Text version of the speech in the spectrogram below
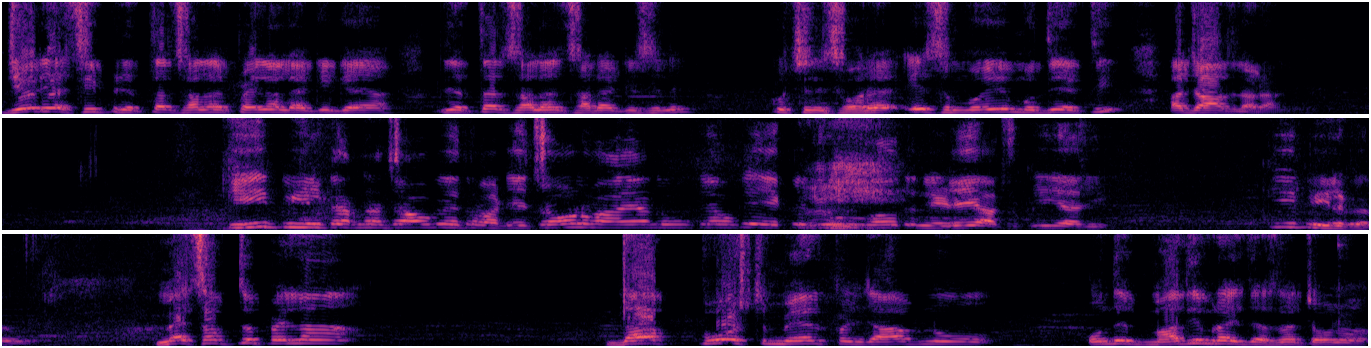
ਜਿਹੜੇ ਅਸੀਂ 75 ਸਾਲਾਂ ਪਹਿਲਾਂ ਲੈ ਕੇ ਗਏ ਹਾਂ 75 ਸਾਲਾਂ ਸਾਡਾ ਕਿਸੇ ਨੇ ਕੁਝ ਨਹੀਂ ਸਵਾਰਿਆ। ਇਸ ਮੁੱਦੇ ਅਸੀਂ ਆਜ਼ਾਦ ਲੜਾਂਗੇ। ਕੀ ਅਪੀਲ ਕਰਨਾ ਚਾਹੋਗੇ ਤੁਹਾਡੇ ਚਾਹਣ ਵਾਲਿਆਂ ਨੂੰ? ਕਿਉਂਕਿ 1 ਜੂਨ ਬਹੁਤ ਨੇੜੇ ਆ ਚੁੱਕੀ ਆ ਜੀ। ਕੀ ਅਪੀਲ ਕਰੋਗੇ? ਮੈਂ ਸਭ ਤੋਂ ਪਹਿਲਾਂ ਦਾ ਪੋਸਟ ਮੇਲ ਪੰਜਾਬ ਨੂੰ ਉਹਦੇ ਮਾਧਿਅਮ ਰਾਹੀਂ ਦੱਸਣਾ ਚਾਹੁੰਦਾ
